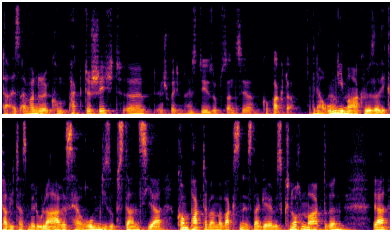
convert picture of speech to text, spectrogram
Da ist einfach eine kompakte Schicht, äh, entsprechend heißt die Substantia compacta. Genau, um die Markhöser, die Cavitas medullaris herum, die Substantia compacta. Beim Erwachsenen ist da gelbes Knochenmark drin. Ja,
